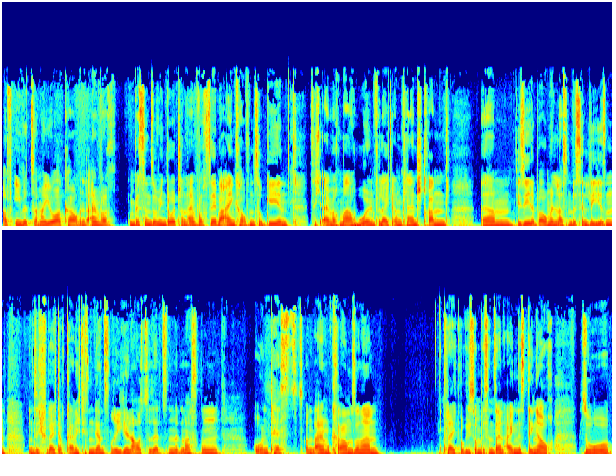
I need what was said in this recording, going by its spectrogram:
auf Ibiza, Mallorca und einfach ein bisschen so wie in Deutschland einfach selber einkaufen zu gehen, sich einfach mal holen, vielleicht einem kleinen Strand, ähm, die Seele baumeln lassen, ein bisschen lesen und sich vielleicht auch gar nicht diesen ganzen Regeln auszusetzen mit Masken und Tests und allem Kram, sondern vielleicht wirklich so ein bisschen sein eigenes Ding auch so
